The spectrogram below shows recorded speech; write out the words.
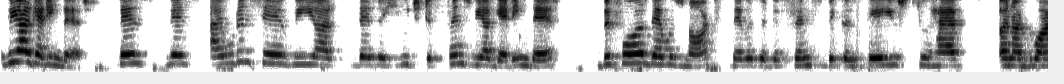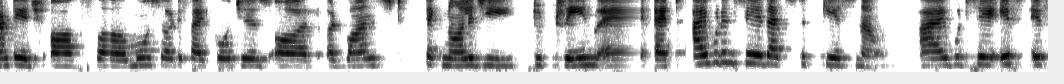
we are getting there. There's there's i wouldn't say we are there's a huge difference. We are getting there. Before there was not. There was a difference because they used to have an advantage of uh, more certified coaches or advanced technology to train at. I wouldn't say that's the case now i would say if if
